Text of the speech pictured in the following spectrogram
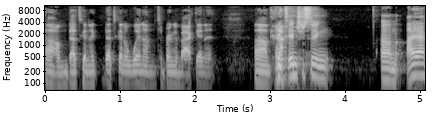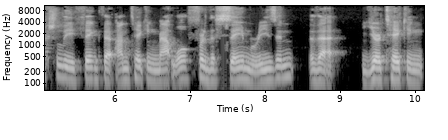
Um, that's gonna that's gonna win him to bring him back in it. Um, It's interesting. Um, I actually think that I'm taking Matt Wolff for the same reason that you're taking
